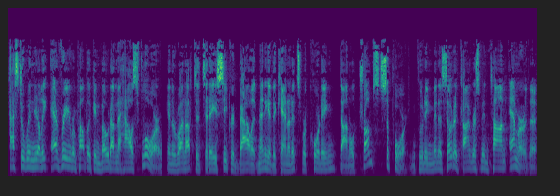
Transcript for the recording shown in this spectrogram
has to win nearly every Republican vote on the House floor. In the run up to today's secret ballot, many of the candidates were courting Donald Trump's support, including Minnesota Congressman Tom Emmer, the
